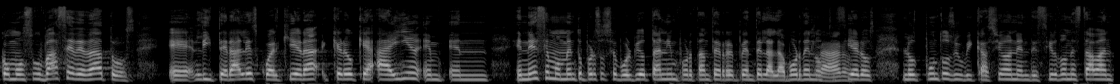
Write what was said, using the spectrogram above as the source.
como su base de datos eh, literales cualquiera, creo que ahí en, en- en ese momento por eso se volvió tan importante de repente la labor de noticieros, los puntos de ubicación, el decir dónde estaban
